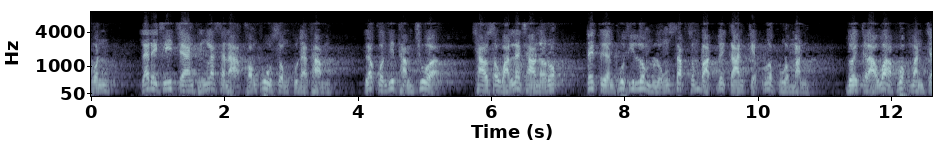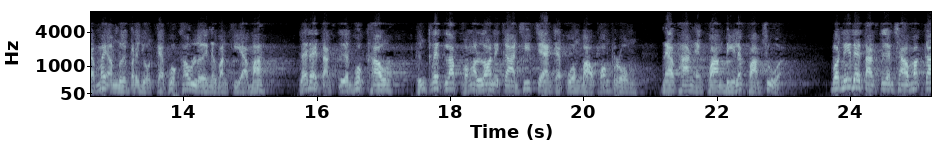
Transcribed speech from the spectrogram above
พ้น และได้ชี้แจงถึงลักษณะของผู้ทรงคุณธรรม และคนที่ทำชั่ว ชาวสวรรค์และชาวนรก ได้เตือนผู้ที่ล่มหลงทรัพย์สมบัติด้วยการเก็บรวบรวมมัน โดยกล่าวว่าพวกมันจะไม่อำนวยประโยชน์แก่พวกเขาเลยในวันกิยามะและได้ตักเตือนพวกเขา ถึงเคล็ดลับของอัลลอฮ์ในการชี้แจงแก่ปวงเบาของพระองค์แนวทางแห่งความดีและความชั่ว บทนี้ได้ตักเตือนชาวมักกะ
